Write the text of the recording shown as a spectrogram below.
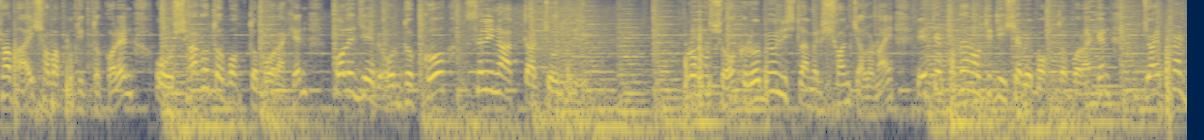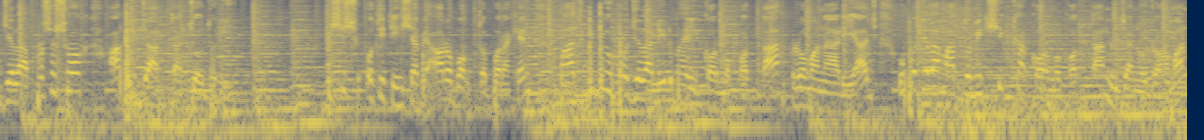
সভায় সভাপতিত্ব করেন ও স্বাগত বক্তব্য রাখেন কলেজের অধ্যক্ষ সেলিনা আক্তার চৌধুরী। প্রভাষক রবিউল ইসলামের সঞ্চালনায় এতে প্রধান অতিথি হিসেবে বক্তব্য রাখেন জয়পুরহাট জেলা প্রশাসক আফুজা আক্তার চৌধুরী। বিশেষ অতিথি হিসাবে আরও বক্তব্য রাখেন পাঁচবিবি উপজেলা নির্বাহী কর্মকর্তা রোমানা রিয়াজ উপজেলা মাধ্যমিক শিক্ষা কর্মকর্তা মিজানুর রহমান,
